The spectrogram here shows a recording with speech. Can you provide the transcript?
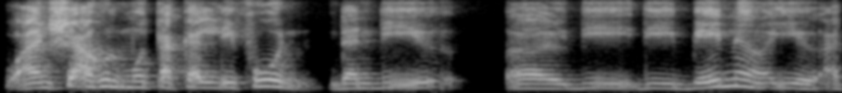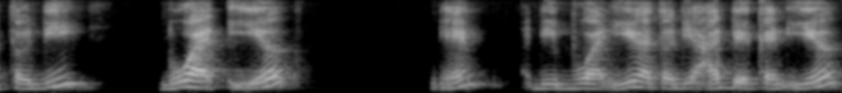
Wa ansha'ahul mutakallifun dan di uh, di dibina ia atau di buat ia okay, dibuat ia atau diadakan ia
